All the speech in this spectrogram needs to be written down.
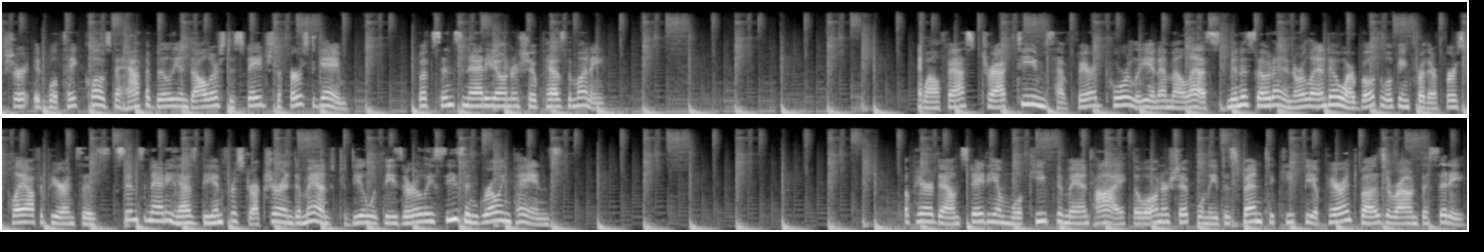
Sure, it will take close to half a billion dollars to stage the first game. But Cincinnati ownership has the money. While fast-track teams have fared poorly in MLS, Minnesota and Orlando are both looking for their first playoff appearances. Cincinnati has the infrastructure and demand to deal with these early season growing pains. A pared-down stadium will keep demand high, though ownership will need to spend to keep the apparent buzz around the city.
